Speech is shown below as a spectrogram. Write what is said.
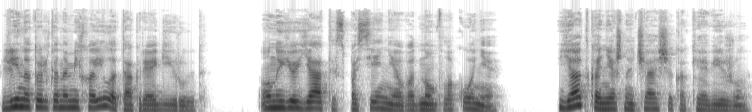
Лина только на Михаила так реагирует. Он ее яд и спасение в одном флаконе. Яд, конечно, чаще, как я вижу.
